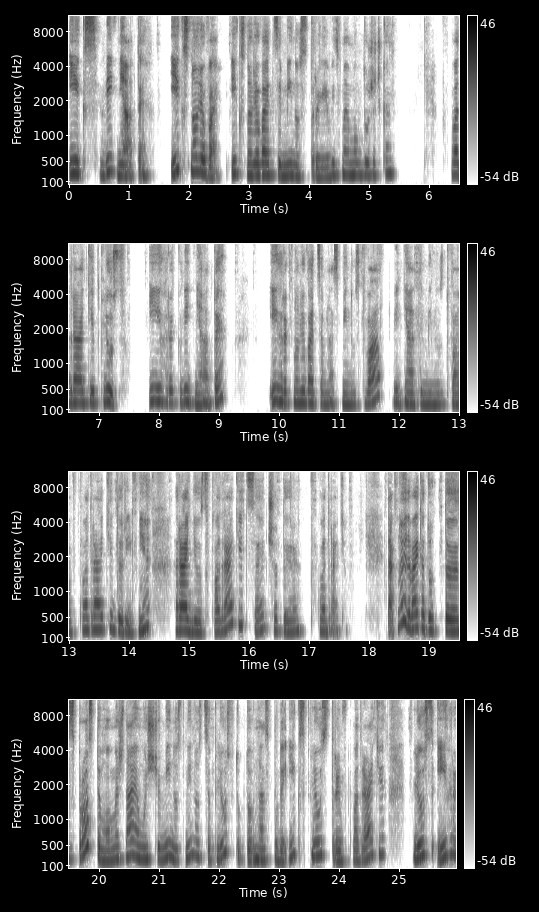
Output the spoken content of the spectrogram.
х відняти х нульове. х нульове – це мінус 3, візьмемо в дужечки в квадраті, плюс y відняти. y нульове – це в нас мінус 2, відняти мінус 2 в квадраті дорівнює. Радіус в квадраті – це 4 в квадраті. Так, ну і давайте тут е, спростимо. Ми знаємо, що мінус-мінус це плюс, тобто у нас буде х плюс 3 в квадраті, плюс y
